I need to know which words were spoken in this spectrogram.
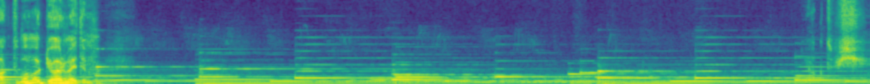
Baktım ama görmedim. Yoktu bir şey.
